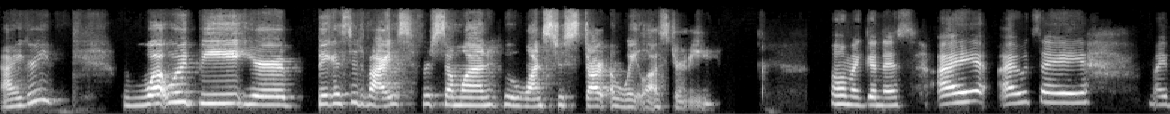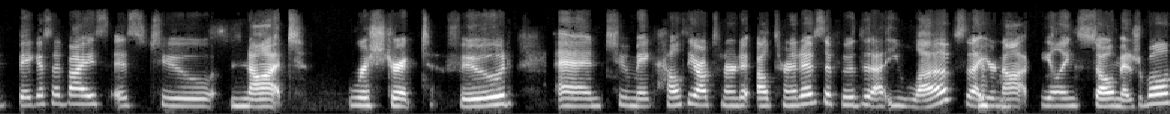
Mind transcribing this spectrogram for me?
I agree. What would be your biggest advice for someone who wants to start a weight loss journey Oh my goodness. I I would say my biggest advice is to not restrict food and to make healthier alternative alternatives to foods that you love so that mm-hmm. you're not feeling so miserable.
